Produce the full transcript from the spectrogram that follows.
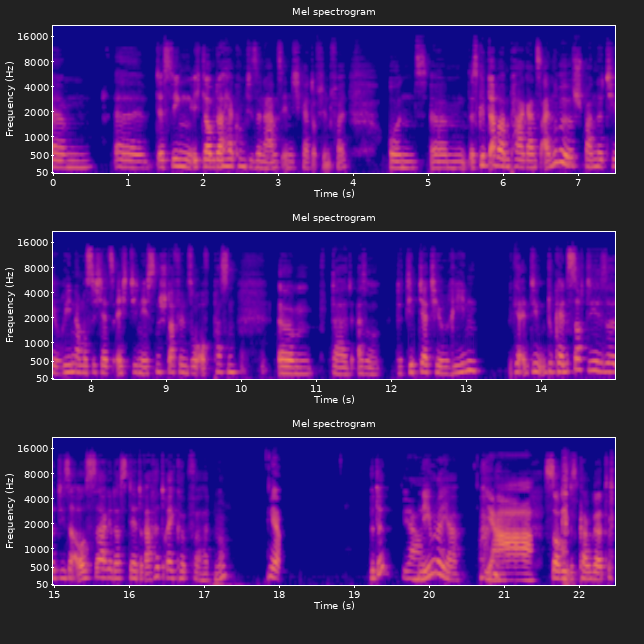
Ähm, äh, deswegen, ich glaube, daher kommt diese Namensähnlichkeit auf jeden Fall. Und ähm, es gibt aber ein paar ganz andere spannende Theorien. Da muss ich jetzt echt die nächsten Staffeln so aufpassen. Ähm, da, also, das gibt ja Theorien. Die, du kennst doch diese, diese Aussage, dass der Drache drei Köpfe hat, ne? Ja. Bitte? Ja. Nee oder ja? Ja. Sorry, das kam gerade.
